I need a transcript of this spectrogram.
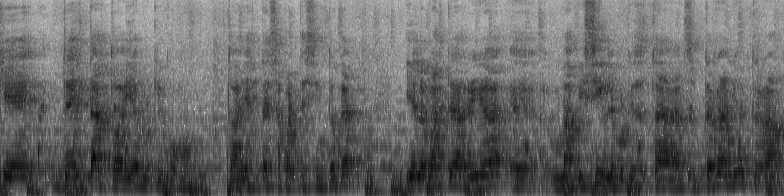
que debe estar todavía, porque como todavía está esa parte sin tocar, y en la parte de arriba, eh, más visible, porque eso está subterráneo, enterrado,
